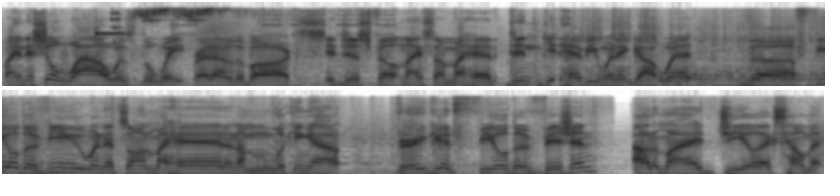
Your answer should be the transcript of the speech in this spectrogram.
My initial wow was the weight. Right out of the box, it just felt nice on my head. Didn't get heavy when it got wet. The field of view when it's on my head and I'm looking out, very good field of vision out of my GLX helmet.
